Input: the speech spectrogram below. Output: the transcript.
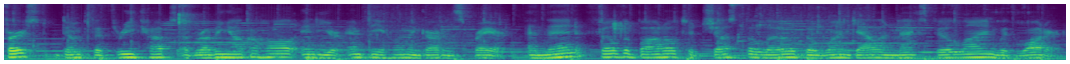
First, dump the three cups of rubbing alcohol into your empty home and garden sprayer, and then fill the bottle to just below the one gallon max fill line with water.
